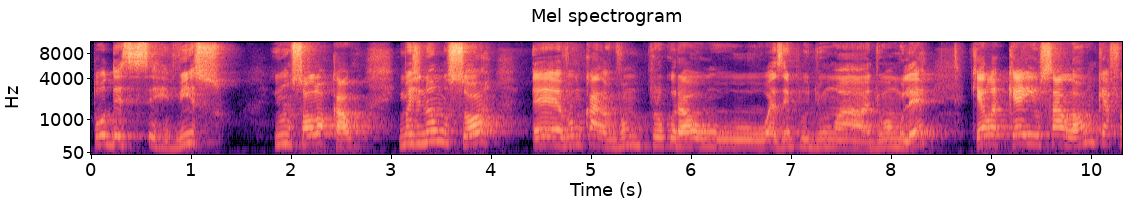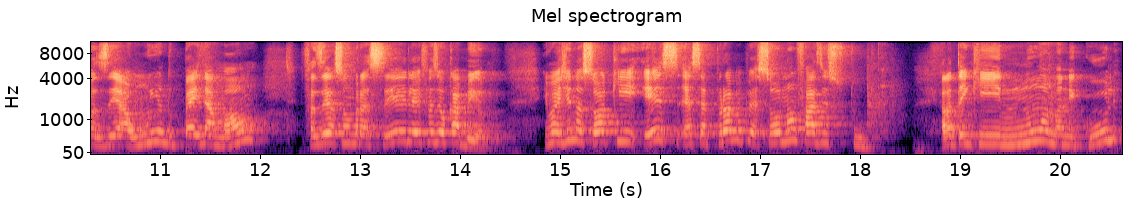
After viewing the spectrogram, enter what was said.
todo esse serviço em um só local. Imaginamos só, é, vamos, vamos procurar o, o, exemplo de uma, de uma mulher que ela quer ir ao salão, quer fazer a unha do pé e da mão, fazer a sobrancelha e fazer o cabelo. Imagina só que esse, essa própria pessoa não faz isso tudo. Ela tem que ir numa manicure,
